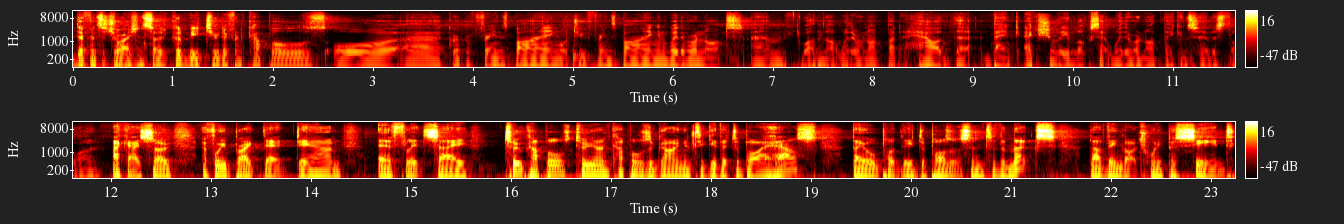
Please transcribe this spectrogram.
different situations. So it could be two different couples, or a group of friends buying, or two friends buying, and whether or not, um, well, not whether or not, but how the bank actually looks at whether or not they can service the loan. Okay, so if we break that down, if let's say two couples, two young couples are going in together to buy a house, they all put their deposits into the mix, they've then got 20%.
